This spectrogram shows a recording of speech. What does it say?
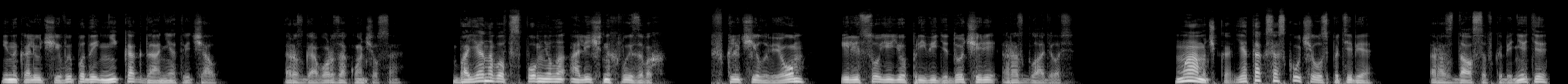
и на колючие выпады никогда не отвечал. Разговор закончился. Баянова вспомнила о личных вызовах, включила Виом, и лицо ее при виде дочери разгладилось. «Мамочка, я так соскучилась по тебе!» раздался в кабинете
